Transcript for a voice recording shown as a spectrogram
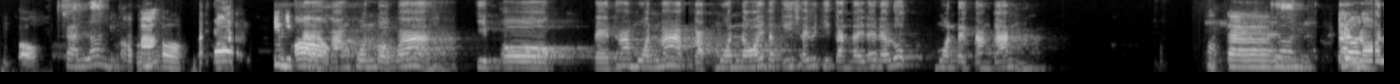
หยิบออกการล่อนหยิบออกมั้งออกหยิบออ่าอกบางคนบอกว่า หยิบออก แต่ถ้ามวลมากกับมวลน้อยตะกี้ใช้วิธีการใดได้แล้วลูกมวลแตกต่างกัน การล่อน การร่อน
